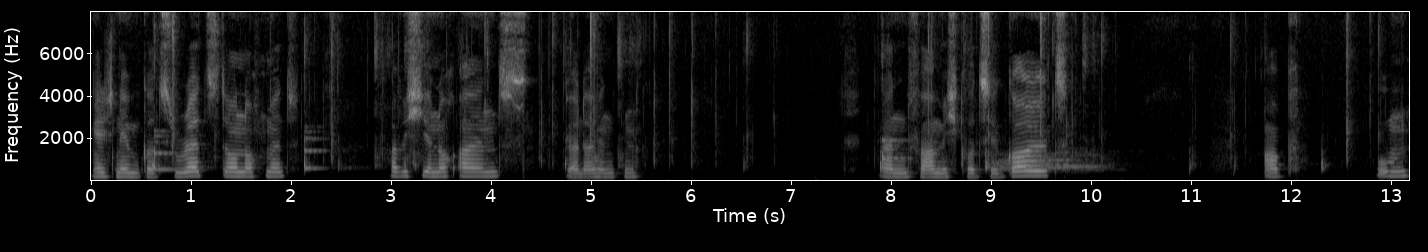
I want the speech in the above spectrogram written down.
Ich nehme kurz Redstone noch mit. Habe ich hier noch eins? Ja, da hinten. Dann farme ich kurz hier Gold ab, um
